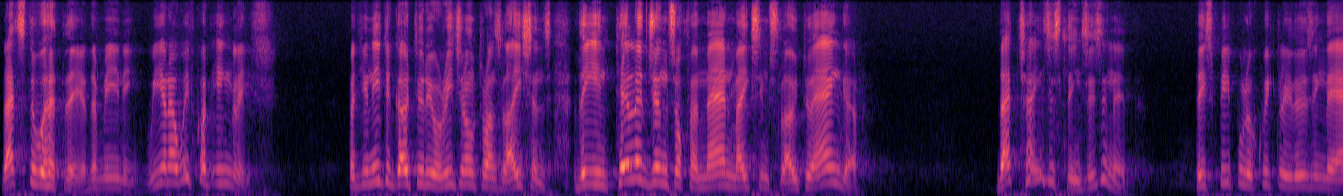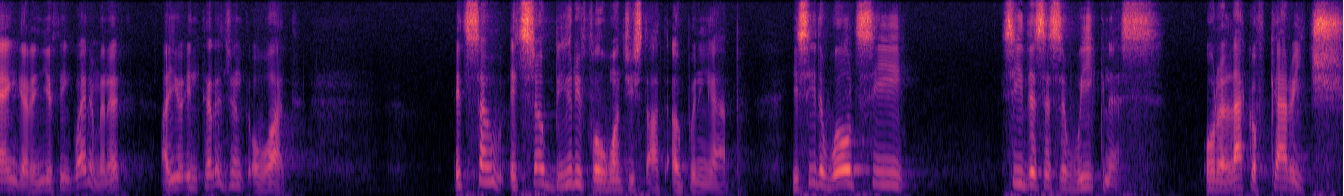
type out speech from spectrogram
That's the word there, the meaning. We, you know, we've got English. But you need to go to the original translations. The intelligence of a man makes him slow to anger. That changes things, isn't it? These people are quickly losing their anger, and you think, wait a minute, are you intelligent or what? It's so, it's so beautiful once you start opening up. You see, the world see, see this as a weakness or a lack of courage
